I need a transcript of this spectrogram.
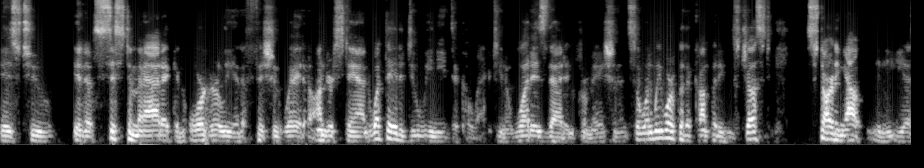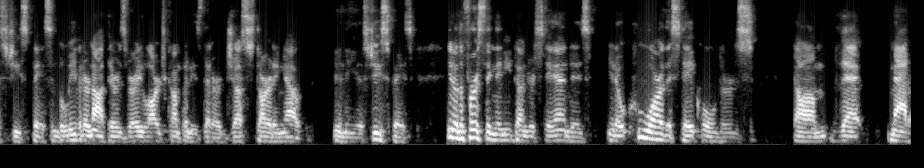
is to in a systematic and orderly and efficient way to understand what data do we need to collect you know what is that information and so when we work with a company who's just starting out in the esg space. And believe it or not there's very large companies that are just starting out in the esg space. You know the first thing they need to understand is you know who are the stakeholders um, that matter?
